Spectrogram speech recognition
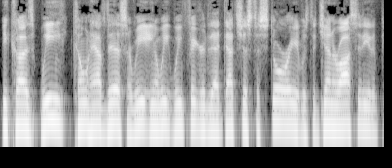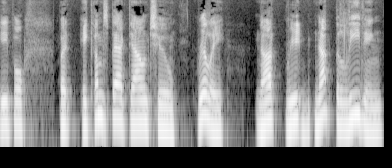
because we don't have this or we you know we, we figured that that's just a story it was the generosity of the people but it comes back down to really not re, not believing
